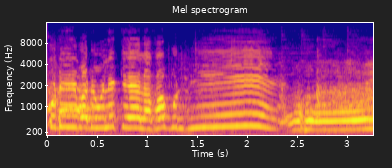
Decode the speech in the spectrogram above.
คุณดีมาดูลิเกเหรอครับคุณพี่ โอ้โหย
